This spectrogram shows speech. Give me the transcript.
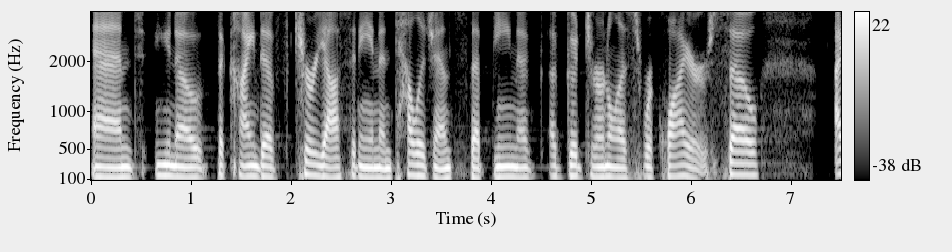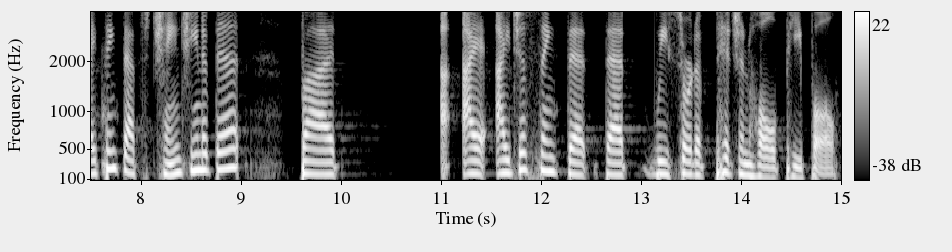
and you know the kind of curiosity and intelligence that being a, a good journalist requires. So I think that's changing a bit, but I, I just think that that we sort of pigeonhole people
